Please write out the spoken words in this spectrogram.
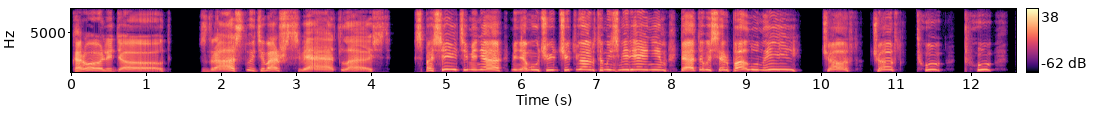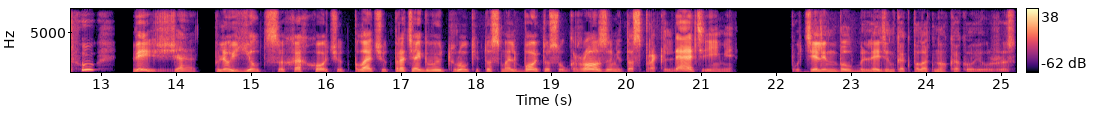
«Король идет! Здравствуйте, ваша светлость! Спасите меня! Меня мучают четвертым измерением пятого серпа луны! Черт, черт, тьфу, тьфу, тьфу!» Визжат, плюются, хохочут, плачут, протягивают руки то с мольбой, то с угрозами, то с проклятиями. Путелин был бледен, как полотно. Какой ужас!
